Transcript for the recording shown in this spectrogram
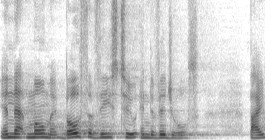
In that moment, both of these two individuals, by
